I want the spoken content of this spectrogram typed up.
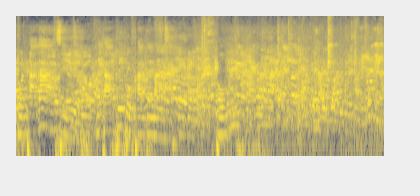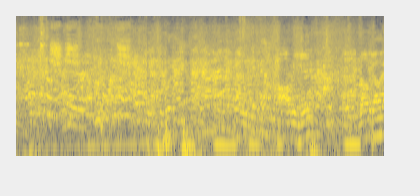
ครับผมทางด้าสี่นะครับ ที่ผูกพันกันมา ผมพอหวีเอ่อน้องย้อย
